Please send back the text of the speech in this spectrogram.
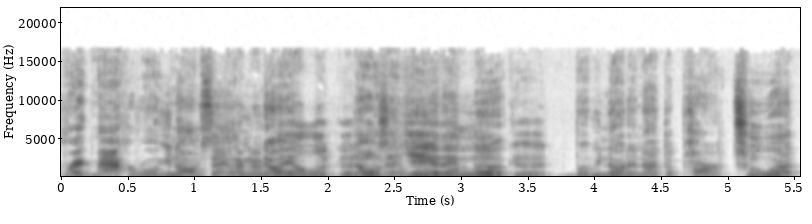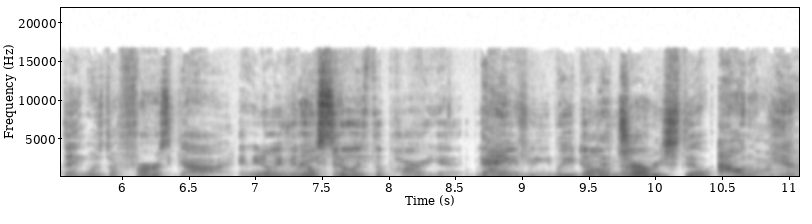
Greg McElroy. You know what I'm saying? I we know they all look good. those from are- that- yeah, they all look. good, but we know they're not the part. Tua, I think, was the first guy. and we don't even know if Recently. Tua's the part yet. We Thank don't, you. We, We, we don't the know. jury's still out on him.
